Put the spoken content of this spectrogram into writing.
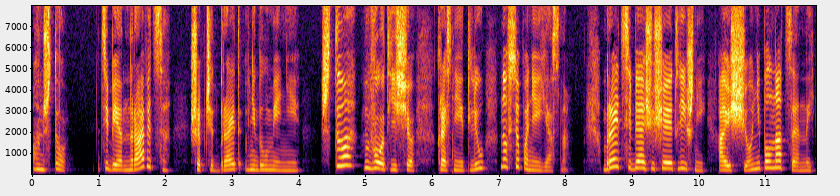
«Он что, тебе нравится?» Шепчет Брайт в недоумении. «Что? Вот еще!» — краснеет Лю, но все по ней ясно. Брайт себя ощущает лишней, а еще неполноценной,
